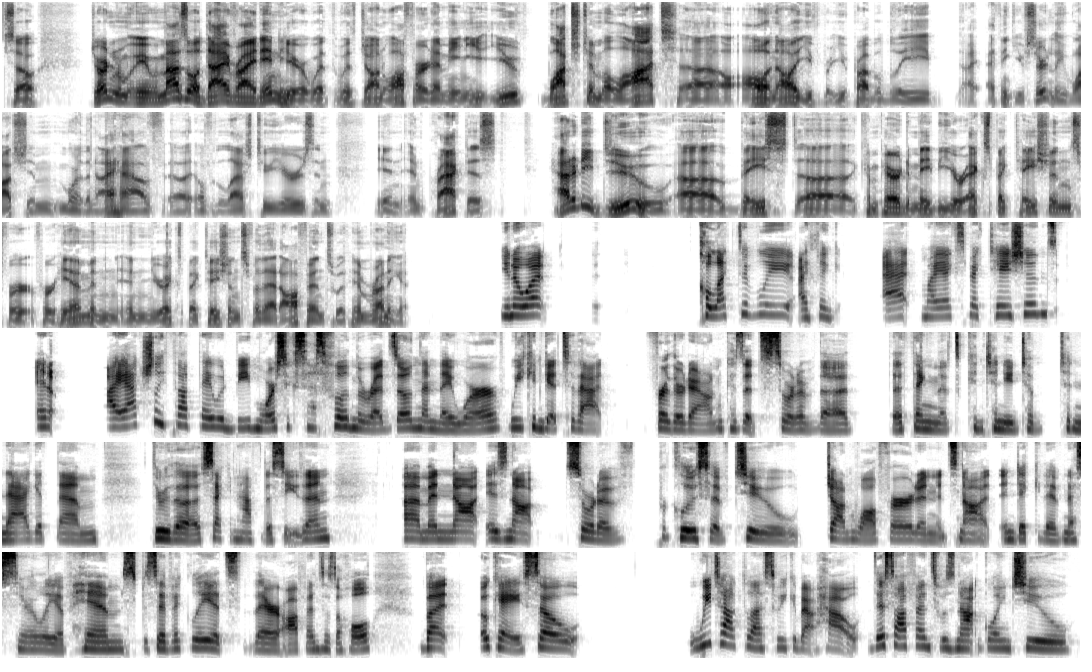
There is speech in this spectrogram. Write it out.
So, Jordan, we, might as well dive right in here with with John Wolford. I mean, you you watched him a lot. Uh, all in all, you've you probably, I, I, think you've certainly watched him more than I have uh, over the last two years in in in practice. How did he do, uh, based uh, compared to maybe your expectations for for him and and your expectations for that offense with him running it? You know what? Collectively, I think at my expectations, I actually thought they would be more successful in the red zone than they were. We can get to that further down because it's sort of the the thing that's continued to to nag at them through the second half of the season, um, and not is not sort of preclusive to John Wolford, and it's not indicative necessarily of him specifically. It's their offense as a whole. But okay, so we talked last week about how this offense was not going to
